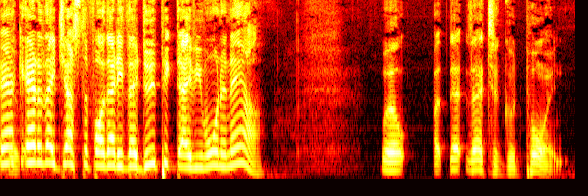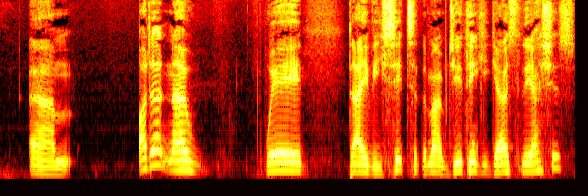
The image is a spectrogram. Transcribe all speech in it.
how, how do they justify that if they do pick davey warner now? Well, uh, that, that's a good point. Um, I don't know where Davey sits at the moment. Do you think he goes to the Ashes?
